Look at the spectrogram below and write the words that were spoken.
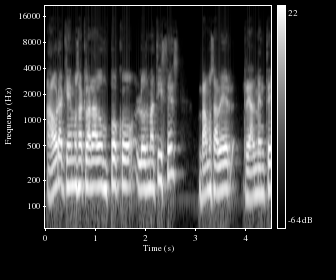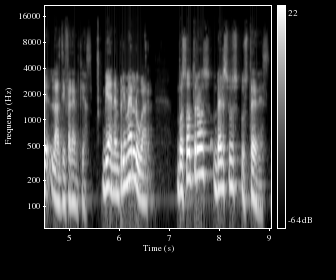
ahora que hemos aclarado un poco los matices, vamos a ver realmente las diferencias. Bien, en primer lugar, vosotros versus ustedes.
